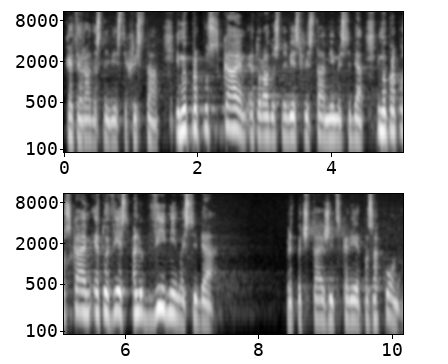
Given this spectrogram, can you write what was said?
к этой радостной вести Христа. И мы пропускаем эту радостную весть Христа мимо себя. И мы пропускаем эту весть о любви мимо себя, предпочитая жить скорее по закону,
